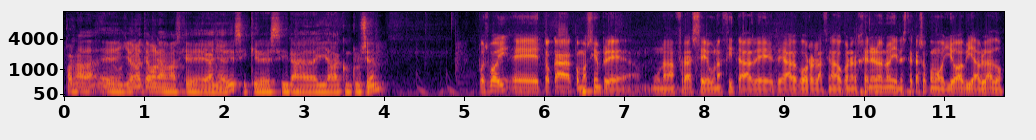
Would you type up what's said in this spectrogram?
Pues nada, eh, yo no tengo nada más que añadir. Si quieres ir ahí a la conclusión. Pues voy, eh, toca como siempre una frase, una cita de, algo relacionado con el género, ¿no? Y en este caso, como yo había hablado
